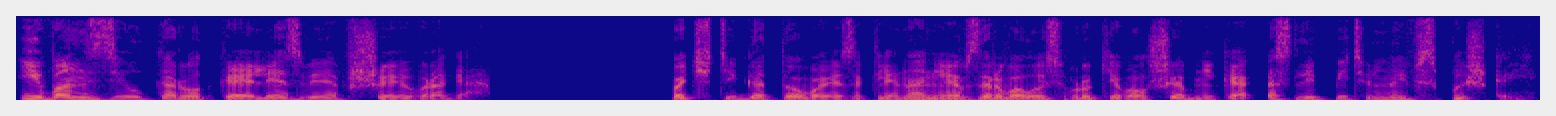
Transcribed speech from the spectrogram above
и вонзил короткое лезвие в шею врага. Почти готовое заклинание взорвалось в руке волшебника ослепительной вспышкой.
